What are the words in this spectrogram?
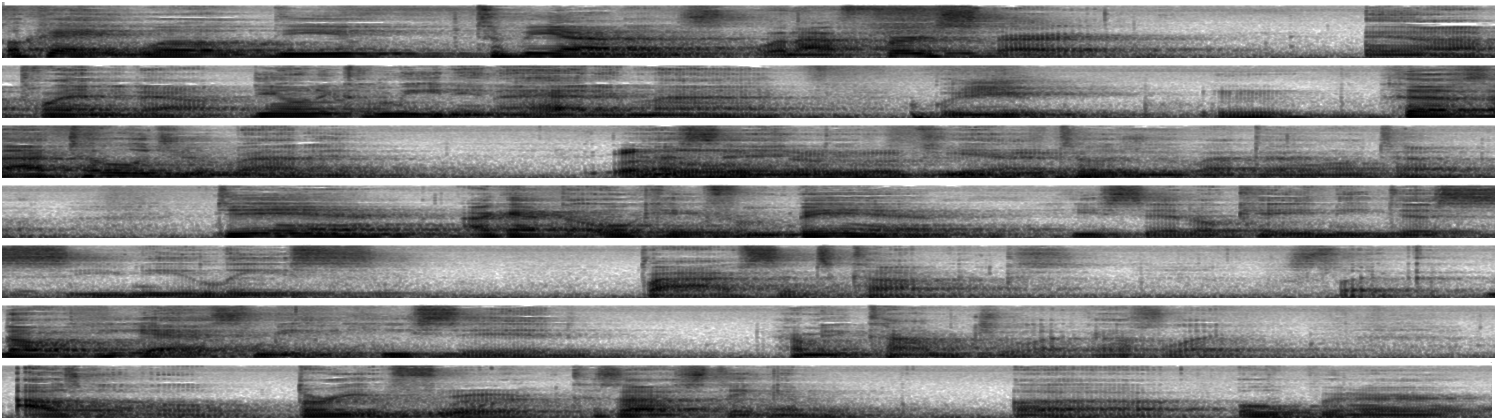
Okay, well, do you, to be honest, when I first started, and I planned it out, the only comedian I had in mind was you, because I told you about it. Mm. A I said, too, yeah, I told you about that a long time ago. Then I got the okay from Ben. He said, okay, you need this, you need at least five, cents comics. It's like, no, he asked me. He said, how many comics you like? I was like, I was gonna go three or four Right. because I was thinking uh, opener,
